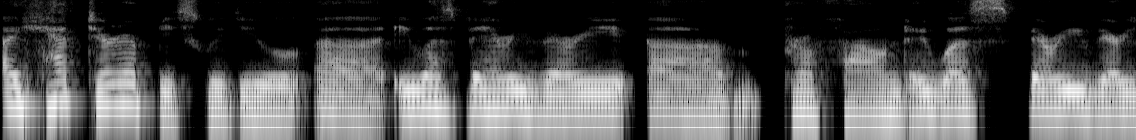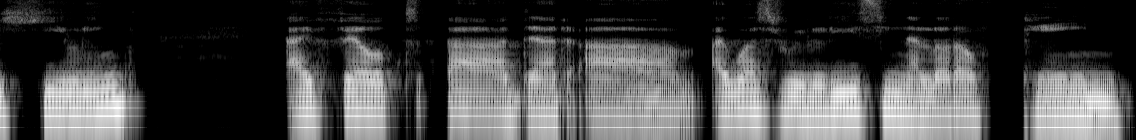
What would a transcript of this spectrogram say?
I had therapies with you. Uh, it was very, very um, profound. It was very, very healing. I felt uh, that um, I was releasing a lot of pain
